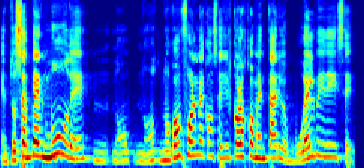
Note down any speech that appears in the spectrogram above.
Entonces Bermúdez, no, no, no conforme con seguir con los comentarios, vuelve y dice,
